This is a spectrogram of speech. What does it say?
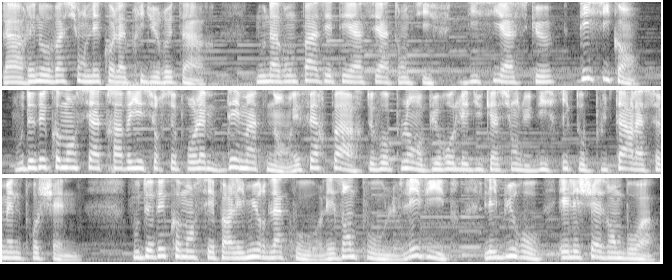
la rénovation de l'école a pris du retard. Nous n'avons pas été assez attentifs d'ici à ce que... D'ici quand? Vous devez commencer à travailler sur ce problème dès maintenant et faire part de vos plans au bureau de l'éducation du district au plus tard la semaine prochaine. Vous devez commencer par les murs de la cour, les ampoules, les vitres, les bureaux et les chaises en bois.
